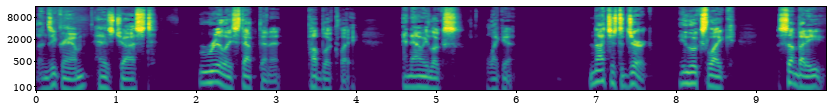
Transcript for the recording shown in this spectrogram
Lindsey Graham has just really stepped in it publicly. And now he looks like a not just a jerk. He looks like somebody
